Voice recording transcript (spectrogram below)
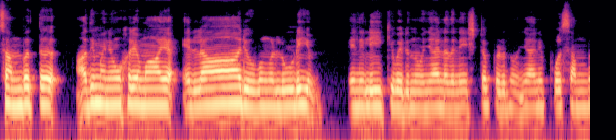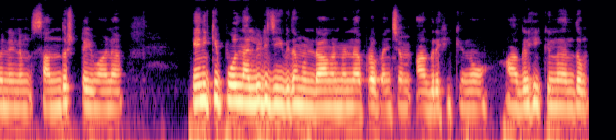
സമ്പത്ത് അതിമനോഹരമായ എല്ലാ രൂപങ്ങളിലൂടെയും എന്നിലേക്ക് വരുന്നു. ഞാൻ അതിനെ ഇഷ്ടപ്പെടുന്നു. ഞാനിപ്പോൾ സമ്പന്നനും സന്തുഷ്ടയുമാണ്. എനിക്കിപ്പോൾ നല്ലൊരു ജീവിതം ഉണ്ടാകണമെന്ന് പ്രപഞ്ചം ആഗ്രഹിക്കുന്നു. ആഗ്രഹിക്കുന്നതെന്തും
